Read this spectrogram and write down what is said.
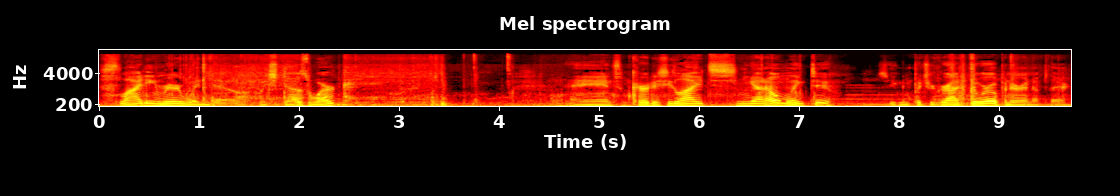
sliding rear window, which does work. And some courtesy lights, and you got HomeLink too. So you can put your garage door opener in up there.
